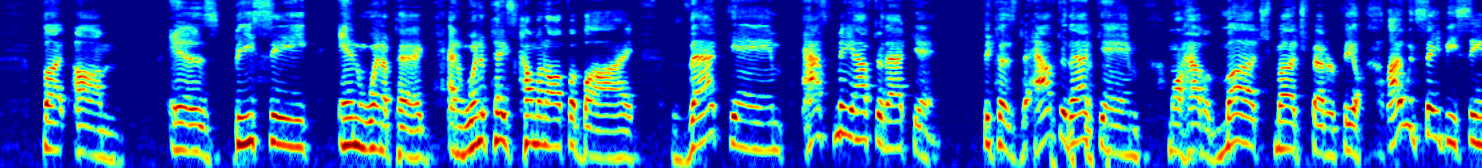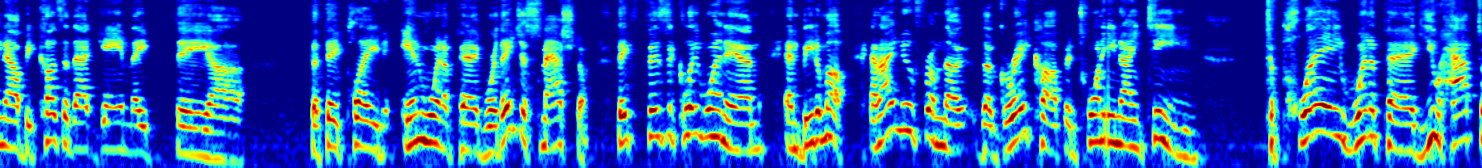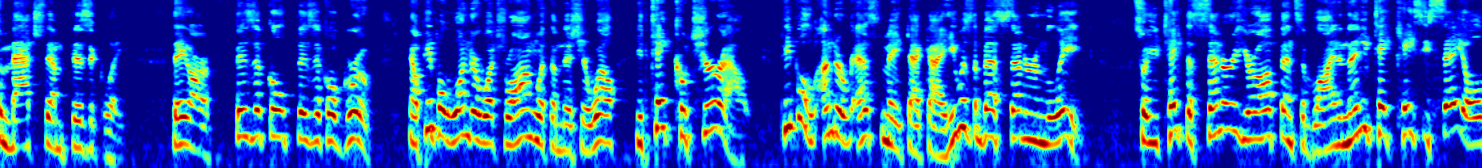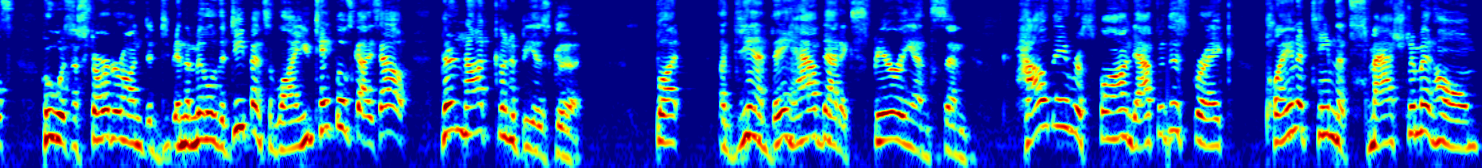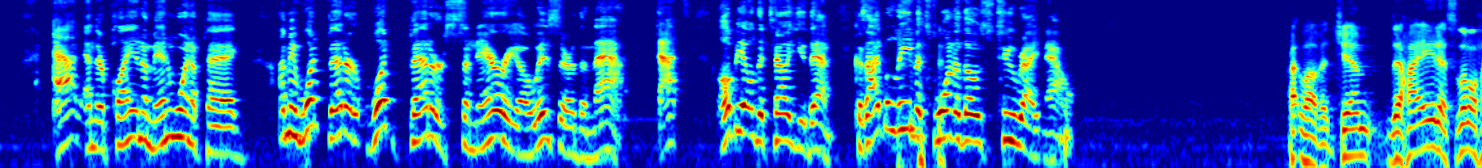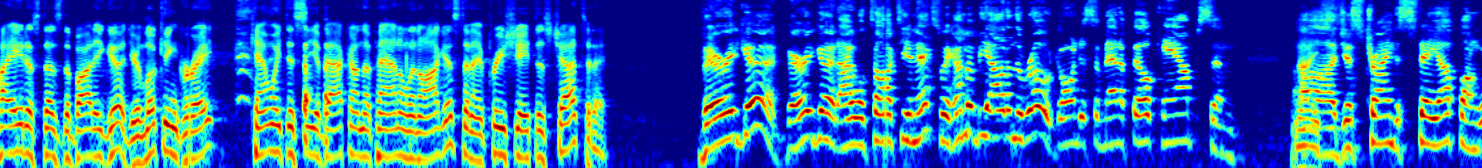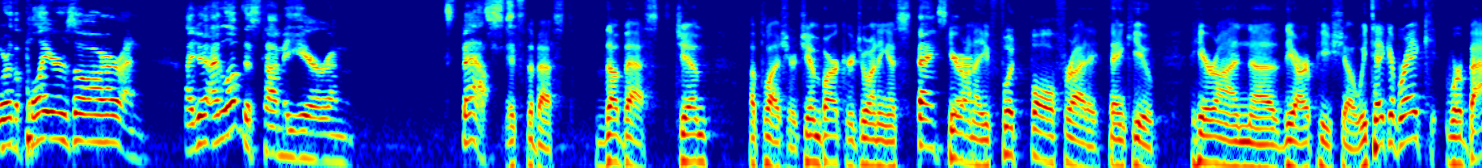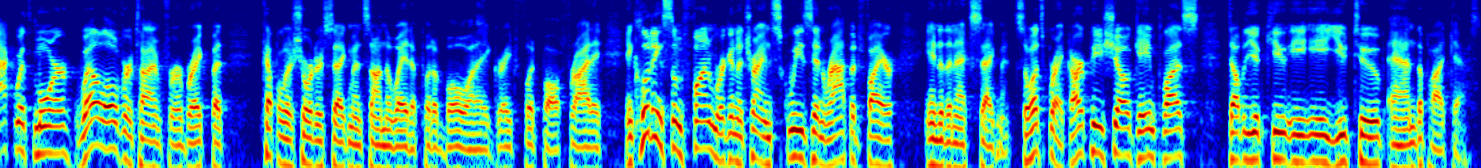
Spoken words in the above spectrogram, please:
but um, is BC in Winnipeg, and Winnipeg's coming off a bye. That game, ask me after that game because after that game, I'm gonna have a much much better feel. I would say BC now because of that game they they uh, that they played in Winnipeg where they just smashed them. They physically went in and beat them up. And I knew from the the Grey Cup in 2019 to play Winnipeg, you have to match them physically. They are a physical, physical group. Now, people wonder what's wrong with them this year. Well, you take Couture out. People underestimate that guy. He was the best center in the league. So you take the center of your offensive line, and then you take Casey Sayles, who was a starter on in the middle of the defensive line. You take those guys out, they're not going to be as good. But again, they have that experience and how they respond after this break, playing a team that smashed them at home, at and they're playing them in Winnipeg. I mean, what better what better scenario is there than that? That I'll be able to tell you then because I believe it's one of those two right now. I love it, Jim. The hiatus, little hiatus, does the body good. You're looking great. Can't wait to see you back on the panel in August, and I appreciate this chat today. Very good, very good. I will talk to you next week. I'm going to be out on the road, going to some NFL camps and uh, nice. Uh, just trying to stay up on where the players are, and I, I love this time of year, and it's best. It's the best, the best. Jim, a pleasure. Jim Barker joining us Thanks, here on a Football Friday. Thank you. Here on uh, the RP Show. We take a break. We're back with more. Well over time for a break, but a couple of shorter segments on the way to put a bow on a great Football Friday, including some fun. We're going to try and squeeze in rapid fire into the next segment. So let's break. RP Show, Game Plus, WQEE, YouTube, and the podcast.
